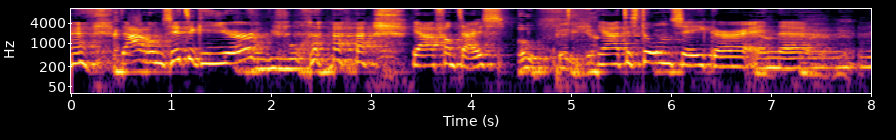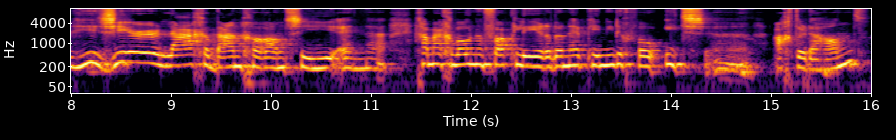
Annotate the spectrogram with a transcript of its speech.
Daarom zit ik hier. Van wie mocht dat ja, van thuis. Oh, oké. Okay, ja. ja, het is te onzeker. Ja, en uh, zeer lage baangarantie. En uh, ga maar gewoon een vak leren. Dan heb je in ieder geval iets uh, achter de hand.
